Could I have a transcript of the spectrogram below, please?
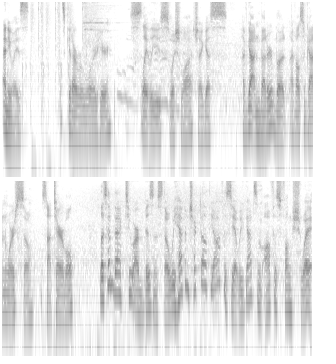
Anyways, let's get our reward here. Slightly used Swish Watch. I guess I've gotten better, but I've also gotten worse, so it's not terrible. Let's head back to our business, though. We haven't checked out the office yet. We've got some office feng shui.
